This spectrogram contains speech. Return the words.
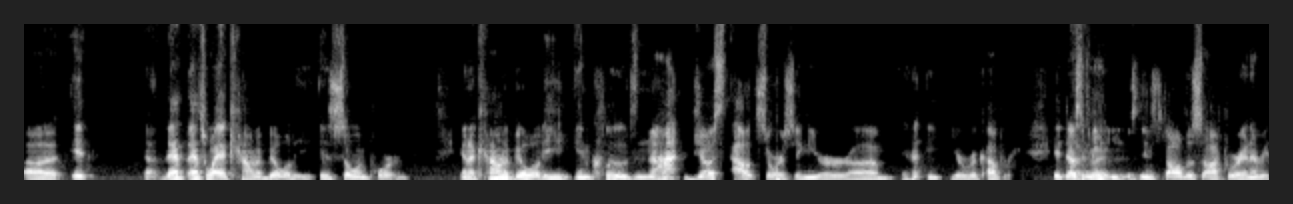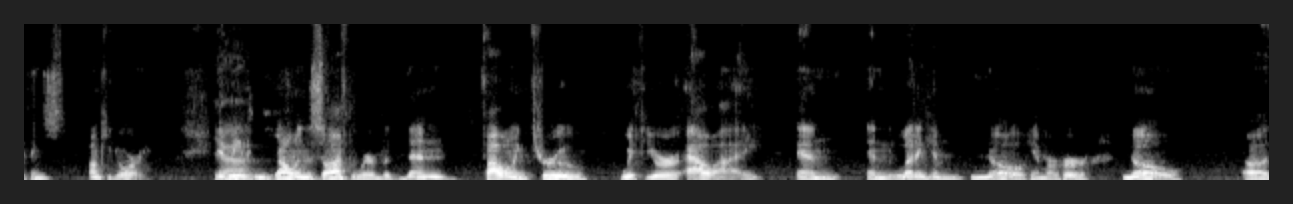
uh, it that that's why accountability is so important. And accountability includes not just outsourcing your um, your recovery. It doesn't that's mean right. you just install the software and everything's hunky-dory. Yeah. it means installing the software but then following through with your ally and and letting him know him or her know uh,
